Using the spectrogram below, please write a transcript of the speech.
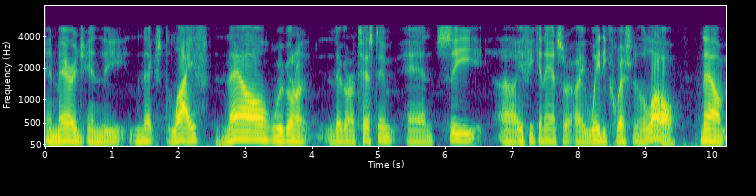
and marriage in the next life. Now we're gonna they're gonna test him and see uh, if he can answer a weighty question of the law. Now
